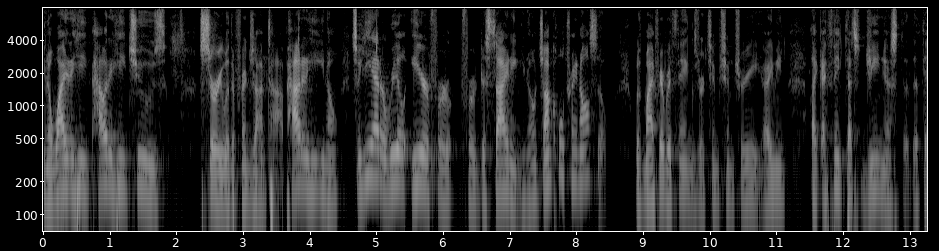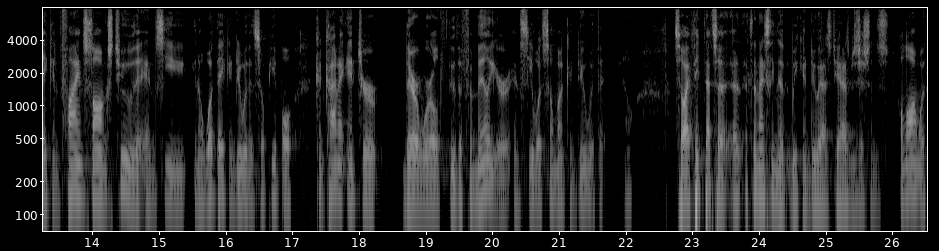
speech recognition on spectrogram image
You know, why did he, how did he choose Surrey with a fringe on top? How did he, you know, so he had a real ear for, for deciding, you know, John Coltrane also with My Favorite Things or Chim Chim Cheree. I mean, like, I think that's genius that, that they can find songs too that, and see, you know, what they can do with it so people can kind of enter their world through the familiar and see what someone can do with it, you know? So I think that's a, a that's a nice thing that we can do as jazz musicians, along with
